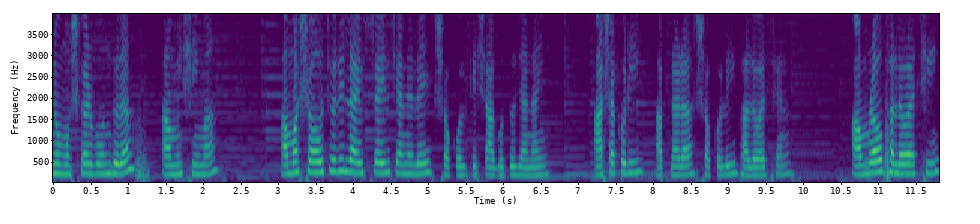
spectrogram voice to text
নমস্কার বন্ধুরা আমি সীমা। আমার সহচরী লাইফস্টাইল চ্যানেলে সকলকে স্বাগত জানাই। আশা করি আপনারা সকলেই ভালো আছেন। আমরাও ভালো আছি।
